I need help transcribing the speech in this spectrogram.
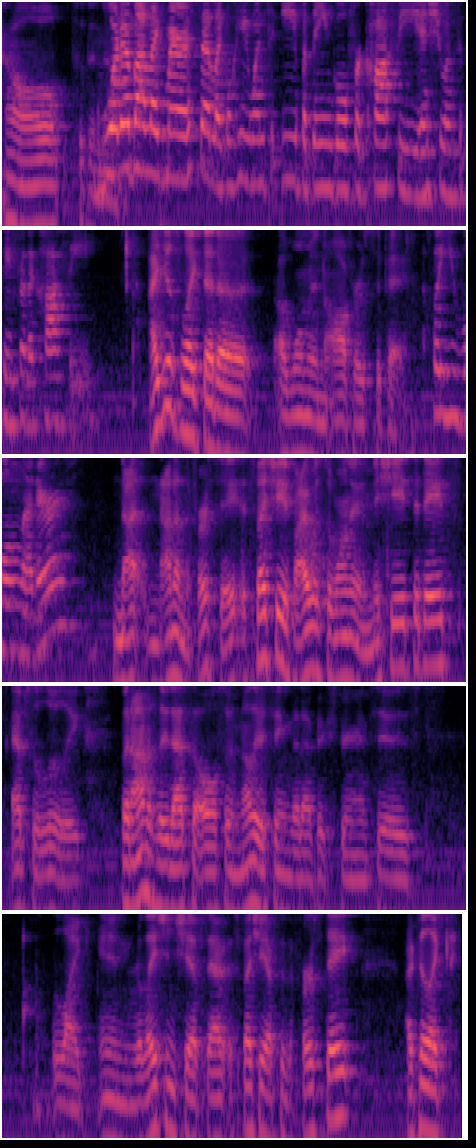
hell to the no. What about like Myra said, like, oh, okay, you went to eat, but then you go for coffee, and she wants to pay for the coffee, I just like that a a woman offers to pay. but you won't let her. Not not on the first date, especially if I was the one to initiate the dates. Absolutely, but honestly, that's also another thing that I've experienced is like in relationships, especially after the first date. I feel like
